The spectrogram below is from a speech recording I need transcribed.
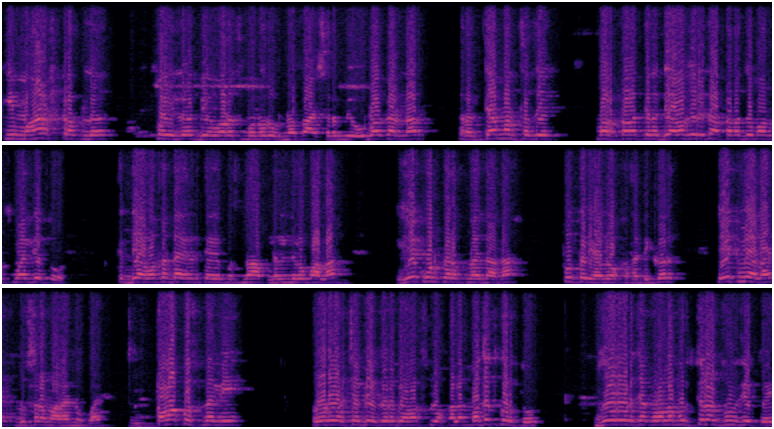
की महाराष्ट्रातलं पहिलं बेवारस मनोरुग्णाचा आश्रम मी उभा करणार. कारण त्या माणसाचं एक मरताना त्याला देवाघरी जाताना जो माणूस मला देतो ते देवाचा डायरेक्ट त्याच्यापासून आपल्याला निरोप आला. हे कोण करत नाही दादा? तू तर ह्या लोकांसाठी कर. एक मेलाय दुसरा माराय नको आहे. तेव्हापासून मी रोडवरच्या बेगर बेवारस लोकांना मदत करतो. जो रोडच्या कडाला मृत्यूला झूज येतोय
